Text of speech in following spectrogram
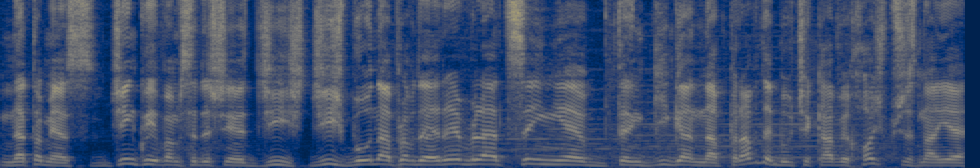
Natomiast dziękuję wam serdecznie dziś. Dziś było naprawdę rewelacyjnie. Ten gigant naprawdę był ciekawy, choć przyznaję,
